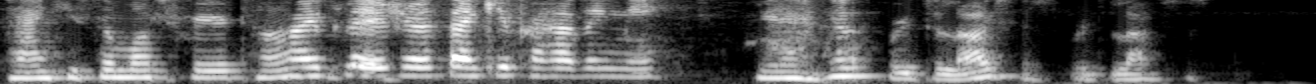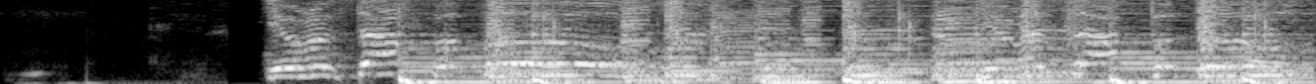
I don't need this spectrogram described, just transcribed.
thank you so much for your time. My pleasure. Thank you for having me. Yeah we're delighted we're delighted. You're unstoppable. You're unstoppable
